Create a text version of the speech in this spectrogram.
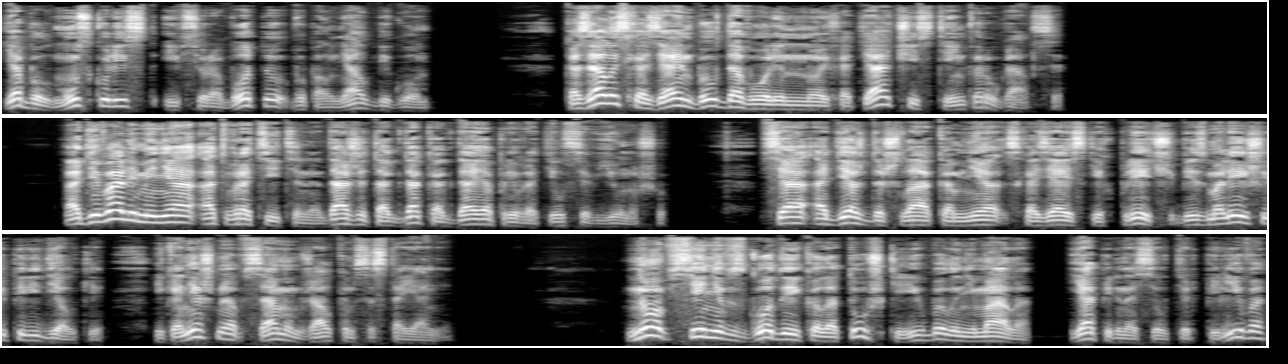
я был мускулист и всю работу выполнял бегом. Казалось, хозяин был доволен мной, хотя частенько ругался. Одевали меня отвратительно, даже тогда, когда я превратился в юношу. Вся одежда шла ко мне с хозяйских плеч, без малейшей переделки, и, конечно, в самом жалком состоянии. Но все невзгоды и колотушки, их было немало, я переносил терпеливо,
